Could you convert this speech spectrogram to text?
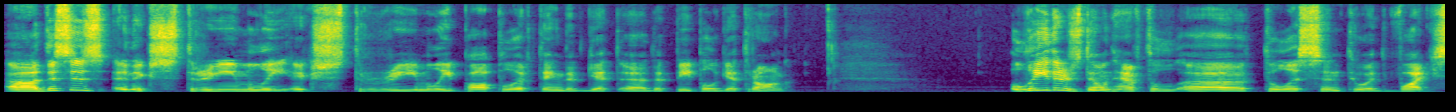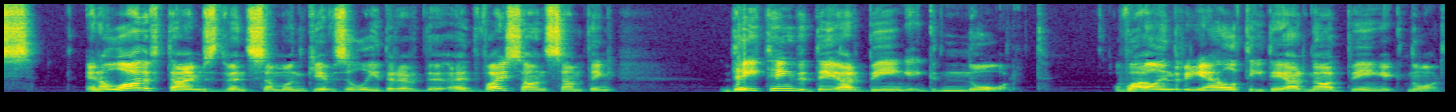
Uh, this is an extremely, extremely popular thing that get uh, that people get wrong. Leaders don't have to uh, to listen to advice, and a lot of times when someone gives a leader advice on something, they think that they are being ignored, while in reality they are not being ignored.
